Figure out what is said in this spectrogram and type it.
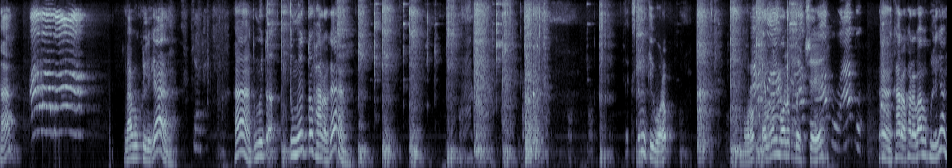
হ্যাঁ বাবু খুলি কেন? হ্যাঁ তুমি তো তুমিও তো ভালো কেন? দেখছেন কি বরফ বরফ, এমন বরফ দিচ্ছে হ্যাঁ খারো খারো বাবু খুলি কেন?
